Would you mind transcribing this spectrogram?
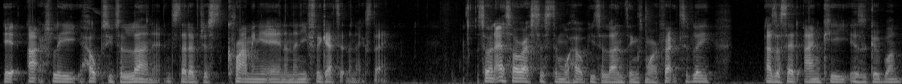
it actually helps you to learn it instead of just cramming it in and then you forget it the next day. So an SRS system will help you to learn things more effectively. As I said, Anki is a good one.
